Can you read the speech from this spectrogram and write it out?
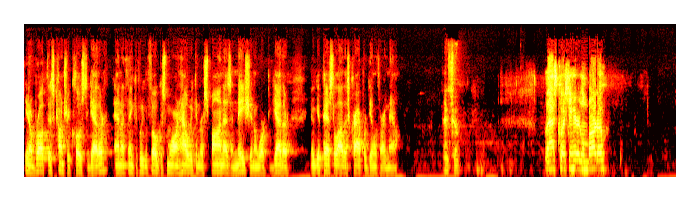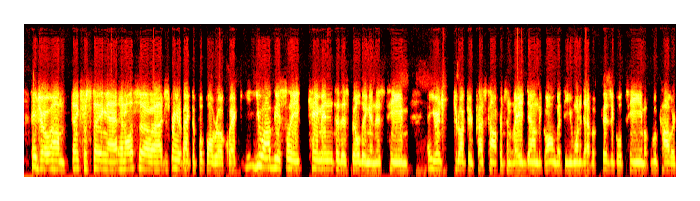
you know, brought this country close together. And I think if we can focus more on how we can respond as a nation and work together, you'll get past a lot of this crap we're dealing with right now. Thanks, Joe. Last question here, Lombardo. Hey, Joe. Um, thanks for saying that. And also, uh, just bringing it back to football real quick. You obviously came into this building and this team – at your introductory press conference and laid down the gauntlet that you wanted to have a physical team, a blue collar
